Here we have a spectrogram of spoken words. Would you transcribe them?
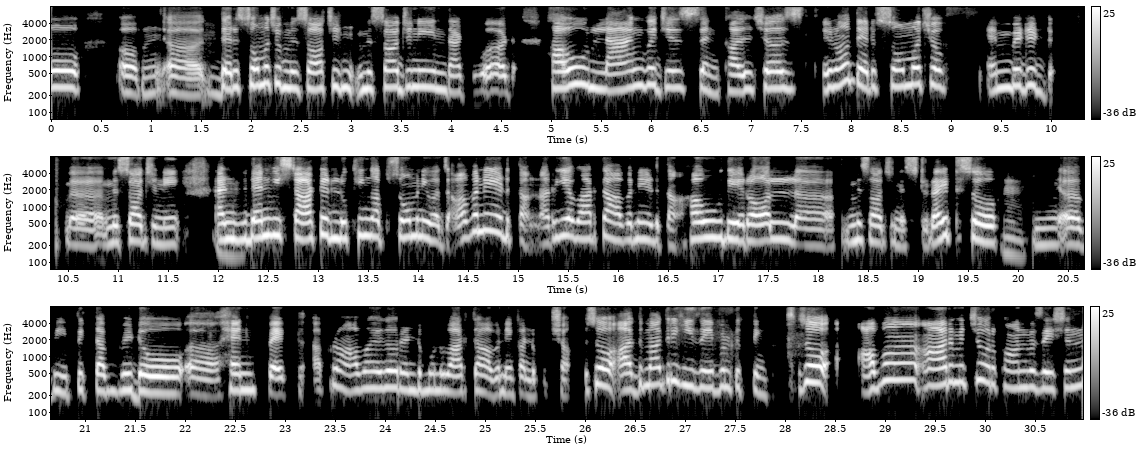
um, uh, there is so much of misogyn- misogyny in that word how languages and cultures you know there is so much of embedded uh, misogyny and mm. then we started looking up so many words avane eduthan nariya vaartha avane eduthan how they're all uh, misogynist right so mm. uh, we picked up widow uh, hen pecked அப்புறம் அவன் ஏதோ ரெண்டு மூணு வார்த்தை அவனே கண்டுபிடிச்சான் so அது மாதிரி he's able to think so அவன் ஆரம்பிச்ச ஒரு கான்வர்சேஷன்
